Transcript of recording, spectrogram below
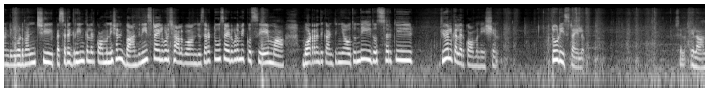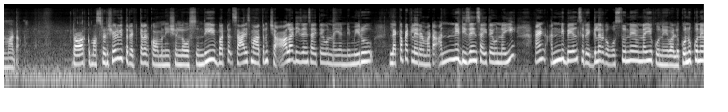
అండ్ ఇది కూడా మంచి పెసర green colour combination. Bandhani style కూడా చాలా బాగుంది చూసారా? టూ సైడ్ కూడా మీకు సేమ్ బార్డర్ అనేది కంటిన్యూ అవుతుంది. ఇది వచ్చేసరికి dual colour combination. Two D style. ఇలా అన్నమాట. Dark mustard shade with red colour కాంబినేషన్లో వస్తుంది. బట్ శారీస్ మాత్రం చాలా డిజైన్స్ అయితే ఉన్నాయండి. మీరు లెక్క పెట్టలేరు అనమాట అన్ని డిజైన్స్ అయితే ఉన్నాయి. అండ్ అన్ని బేల్స్ రెగ్యులర్గా వస్తూనే ఉన్నాయి. కొనేవాళ్ళు కొనుక్కునే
